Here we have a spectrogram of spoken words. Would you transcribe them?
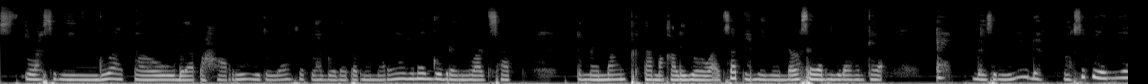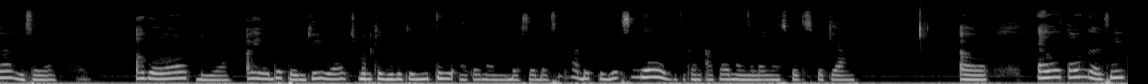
setelah seminggu atau berapa hari gitu ya setelah gue dapat nomornya akhirnya gue berani WhatsApp. Dan memang pertama kali gue WhatsApp yang nanyain dosen gitu kan kayak eh dosen ini udah masuk belum ya? Misalnya oh belum. Dia oh ya udah thank you ya. Cuman kayak gitu kayak gitu atau nanya bahasa bahasa ada tugas enggak gitu kan atau nanya nanya spek spek yang uh, eh lo tau gak sih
